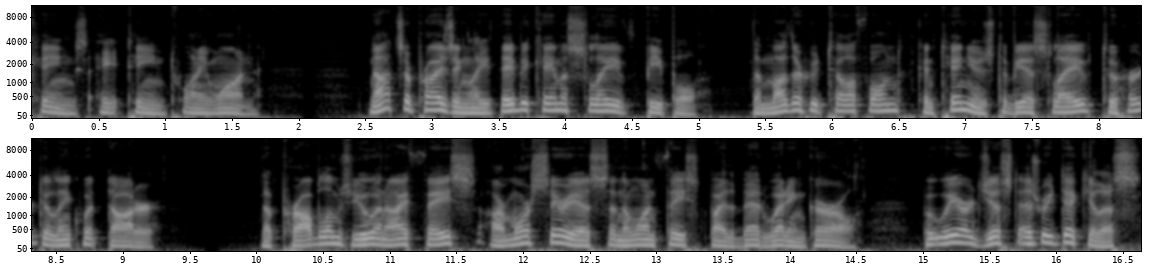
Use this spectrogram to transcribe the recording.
Kings 18:21. Not surprisingly, they became a slave people. The mother who telephoned continues to be a slave to her delinquent daughter. The problems you and I face are more serious than the one faced by the bedwetting girl, but we are just as ridiculous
